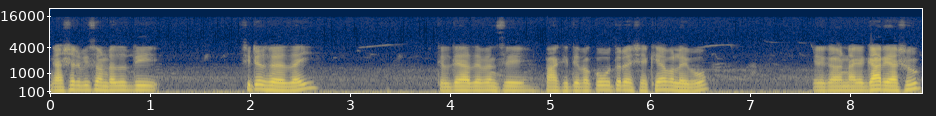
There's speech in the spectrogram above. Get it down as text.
ঘাসের বিছনটা যদি ছিটে হয়ে যায় তাহলে দেখা যাবেন যে পাখিতে বা কবুতরে এসে খেয়ে ফেলাইব। এর কারণে আগে গাড়ি আসুক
